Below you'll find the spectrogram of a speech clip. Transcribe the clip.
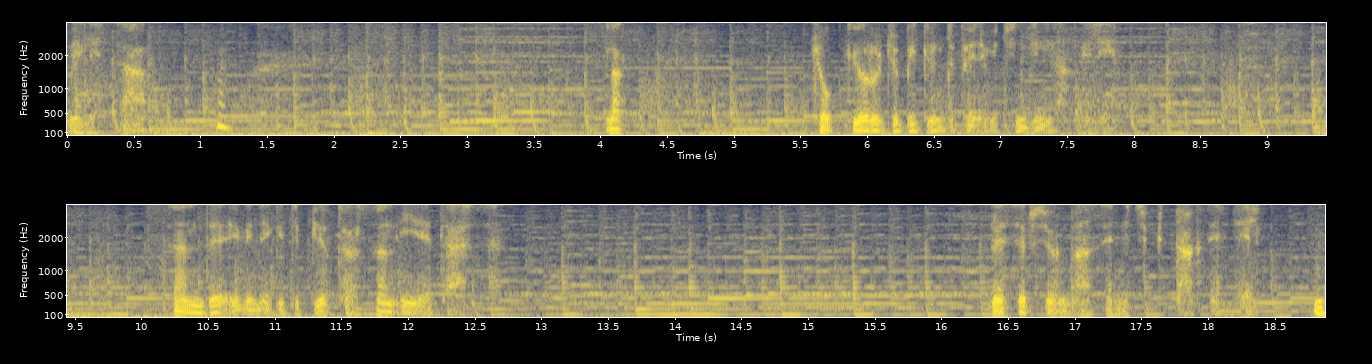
Melisa. Bak, çok yorucu bir gündü benim için dinlenmeliyim. Sen de evine gidip yatarsan iyi edersin. Resepsiyondan senin için bir taksi isteyelim. Hı?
